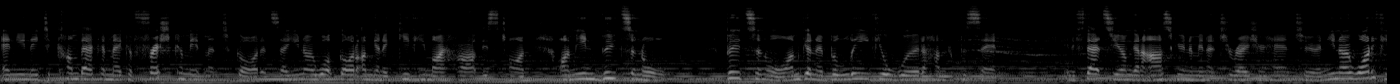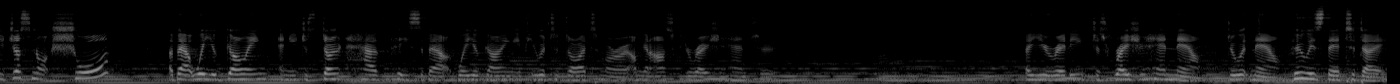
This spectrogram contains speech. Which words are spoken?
And you need to come back and make a fresh commitment to God and say, you know what, God, I'm going to give you my heart this time. I'm in boots and all. Boots and all. I'm going to believe your word 100%. And if that's you, I'm going to ask you in a minute to raise your hand too. And you know what? If you're just not sure, about where you're going and you just don't have peace about where you're going, if you were to die tomorrow, I'm going to ask you to raise your hand too. Are you ready? Just raise your hand now. Do it now. Who is there today?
